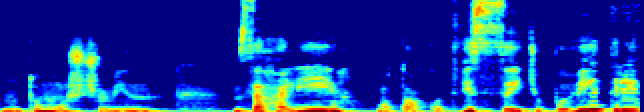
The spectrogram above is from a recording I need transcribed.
ну, тому що він взагалі отак от вісить у повітрі,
